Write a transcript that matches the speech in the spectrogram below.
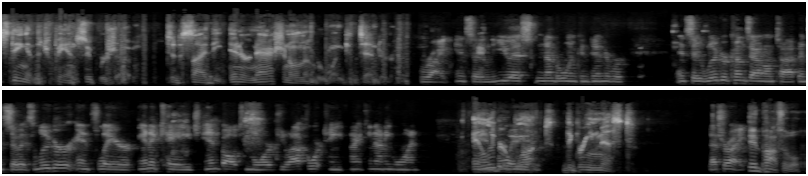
Sting at the Japan Super Show to decide the international number one contender. Right. And so the U.S. number one contender were, and so Luger comes out on top. And so it's Luger and Flair in a cage in Baltimore, July 14th, 1991. And, And Luger boy, blocked the green mist. That's right. Impossible.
